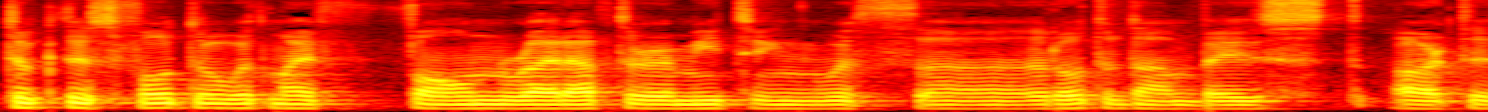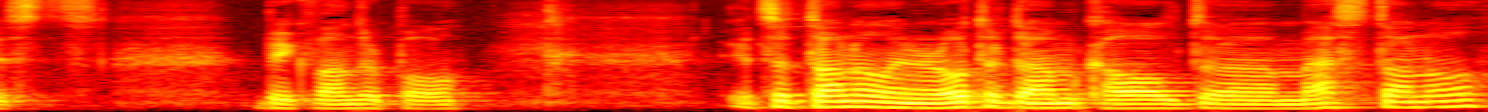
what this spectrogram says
took this photo with my phone right after a meeting with uh, Rotterdam based artists, Bik Van der Pol. It's a tunnel in Rotterdam called uh, Tunnel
